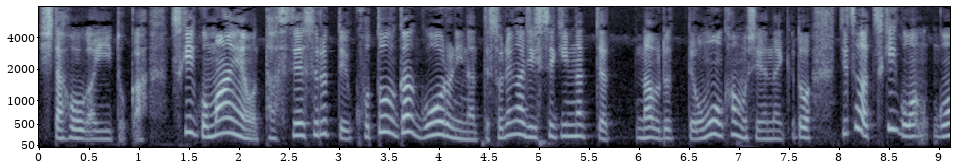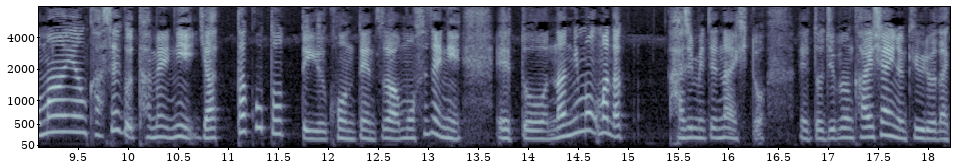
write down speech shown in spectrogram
した方がいいとか、月5万円を達成するっていうことがゴールになって、それが実績になっちゃって、なるって思うかもしれないけど、実は月 5, 5万円を稼ぐためにやったことっていうコンテンツはもうすでに、えっと、何もまだ始めてない人、えっ、と、自分会社員の給料だ、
